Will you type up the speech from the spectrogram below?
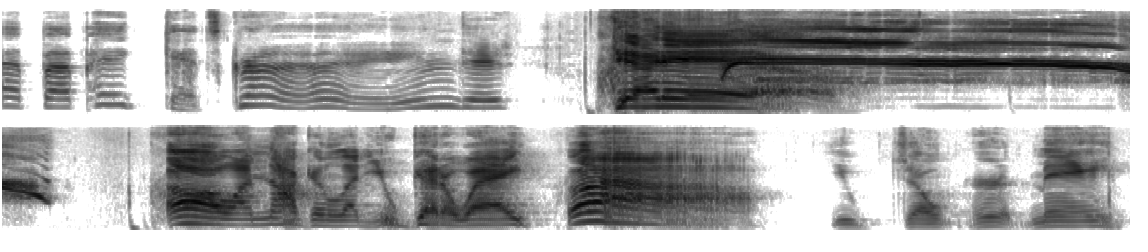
Peppa Pig gets grinded. Get it! Oh, I'm not gonna let you get away. Ah! You don't hurt me.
